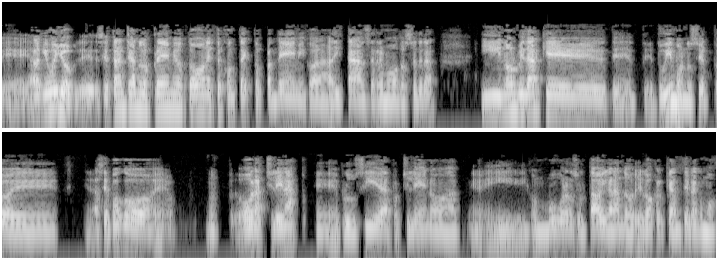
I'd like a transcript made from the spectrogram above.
eh, a lo que voy yo, eh, se están entregando los premios, todos en estos contextos pandémicos, a, distancia, remotos, etcétera. Y no olvidar que eh, tuvimos, ¿no es cierto?, hace poco obras chilenas producidas por chilenos y, con muy buenos resultados y ganando el Oscar que antes era como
